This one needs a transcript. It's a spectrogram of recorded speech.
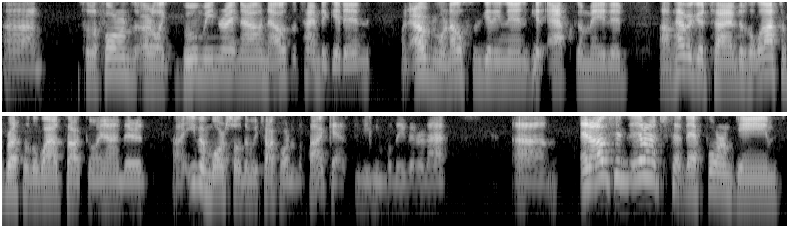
Um, so the forums are like booming right now. Now is the time to get in when everyone else is getting in, get acclimated, um, have a good time. There's a lots of Breath of the Wild talk going on there, uh, even more so than we talk about on the podcast, if you can believe it or not. Um, and obviously, they don't have just have, they have forum games,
